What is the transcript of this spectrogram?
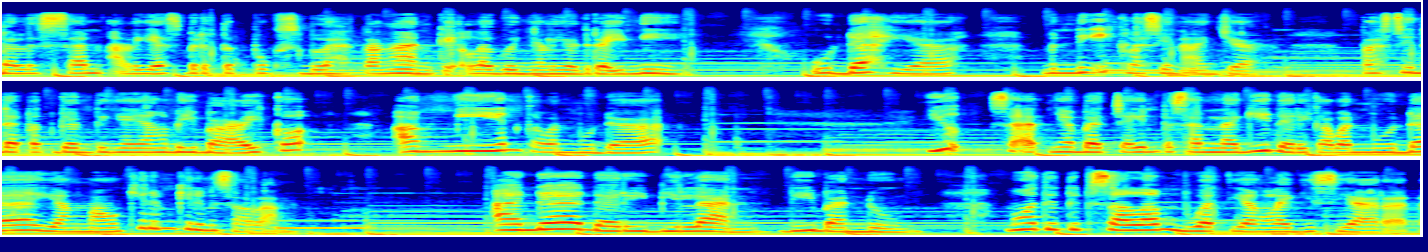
balasan alias bertepuk sebelah tangan kayak lagunya Liodra ini? Udah ya, mending ikhlasin aja. Pasti dapat gantinya yang lebih baik kok. Amin, kawan muda. Yuk, saatnya bacain pesan lagi dari kawan muda yang mau kirim-kirim salam. Ada dari Bilan di Bandung. Mau titip salam buat yang lagi siaran.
